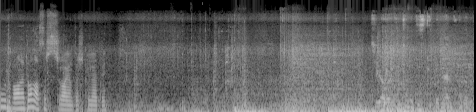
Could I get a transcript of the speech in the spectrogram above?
Kurwa, one do nas też strzelają te szkielety. Przyjąłem. Czemu tu jest tylko ten? No dobra.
